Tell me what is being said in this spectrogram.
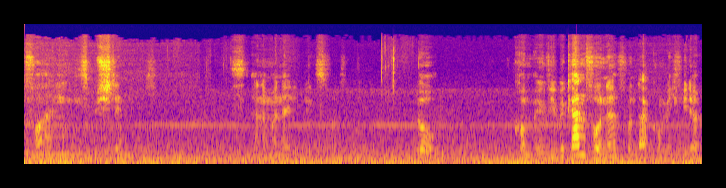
vor allen Dingen, die ist beständig. Das ist eine meiner Lieblingswaffen. Jo. Kommt irgendwie bekannt vor, ne? Von da komme ich wieder.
